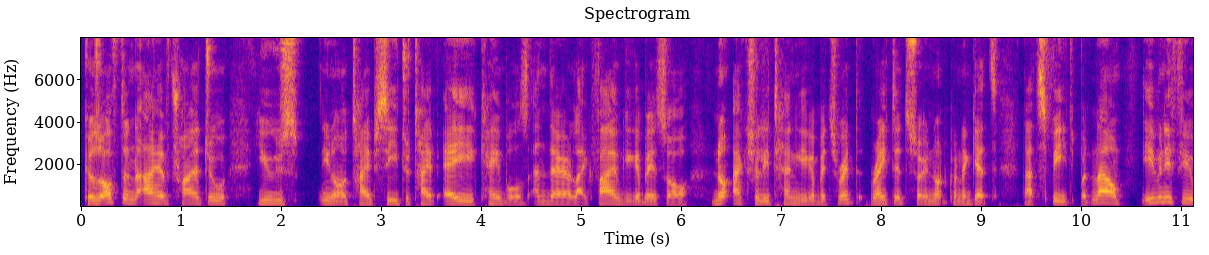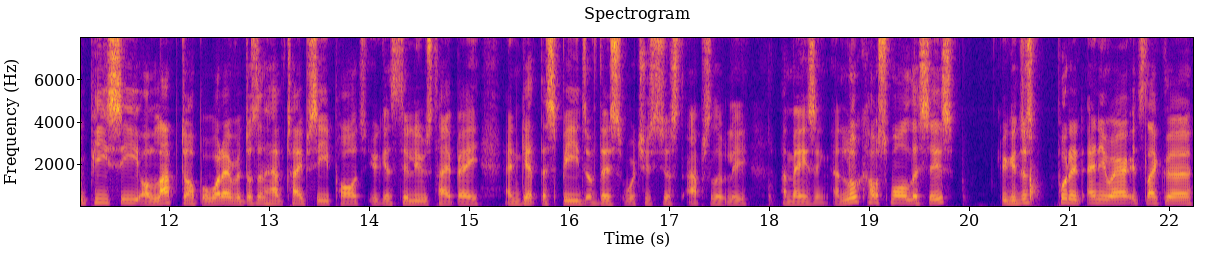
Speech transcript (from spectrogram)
Because often I have tried to use you know type C to type A cables and they're like 5 gigabits or not actually 10 gigabits rated so you're not going to get that speed. But now even if your PC or laptop or whatever doesn't have type C ports you can still use type A and get the speeds of this which is just absolutely amazing. And look how small this is. You can just put it anywhere. It's like a,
